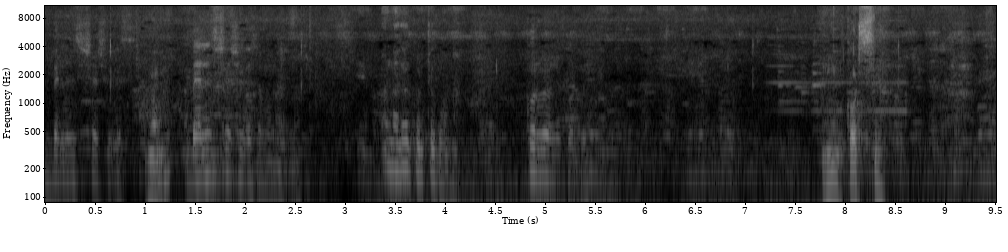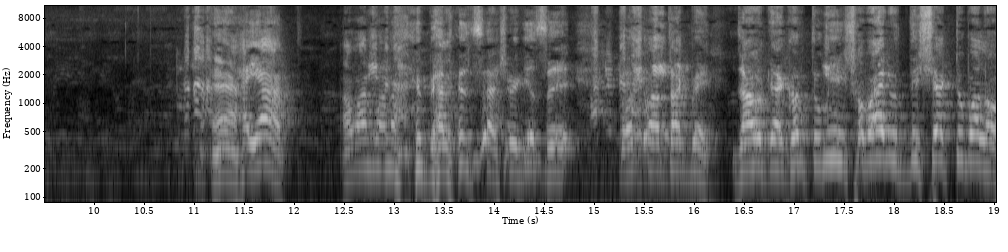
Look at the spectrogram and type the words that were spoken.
ব্যালেন্স শেষ হয়ে করছি। হায়াত। আমার মনে হয় ব্যালেন্স শেষ হয়ে গেছে। কত আর থাকবে? যাও এখন তুমি সবার উদ্দেশ্যে একটু বলো।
